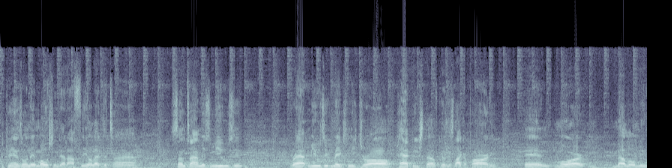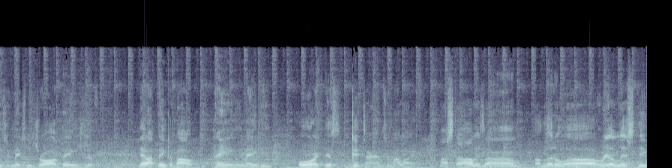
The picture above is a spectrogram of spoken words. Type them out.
Depends on the emotion that I feel at the time. Sometimes it's music. Rap music makes me draw happy stuff because it's like a party. And more mellow music makes me draw things of, that I think about, pain maybe, or just good times in my life. My style is um, a little uh, realistic,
